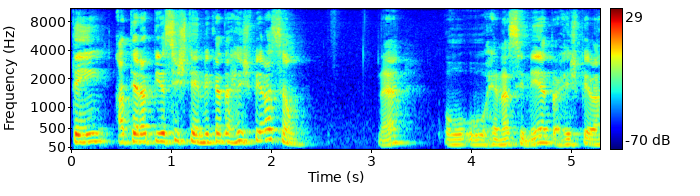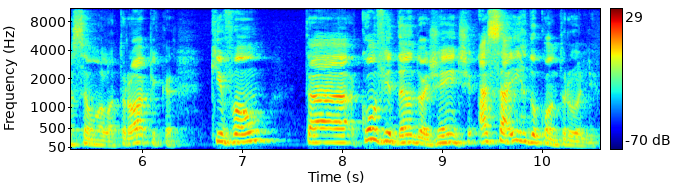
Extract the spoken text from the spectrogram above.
tem a terapia sistêmica da respiração, né? o, o renascimento, a respiração holotrópica, que vão estar tá convidando a gente a sair do controle.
